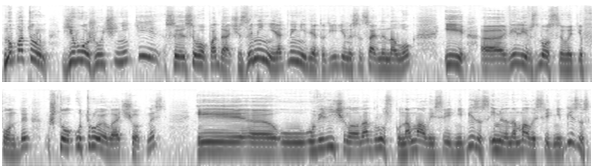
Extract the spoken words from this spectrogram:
Но потом его же ученики с, с его подачи заменили, отменили этот единый социальный налог и э, ввели взносы в эти фонды, что утроило отчетность. И э, увеличила нагрузку на малый и средний бизнес, именно на малый и средний бизнес,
